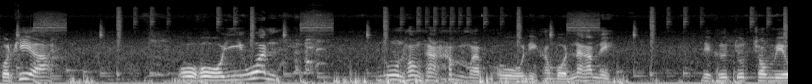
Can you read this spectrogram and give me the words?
ปวดขี้เหรอโอ้โหยีอ้วน นู่นห้องน้ำครับโอ้นี่ข้างบนนะครับนี่ นี่คือจุดชมวิว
